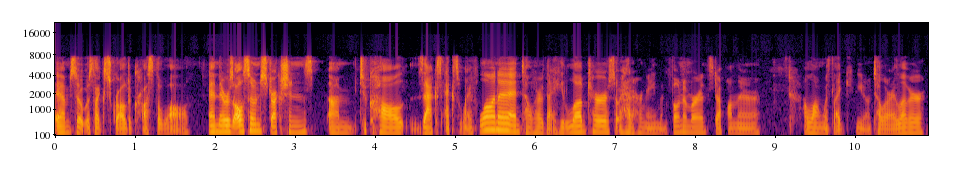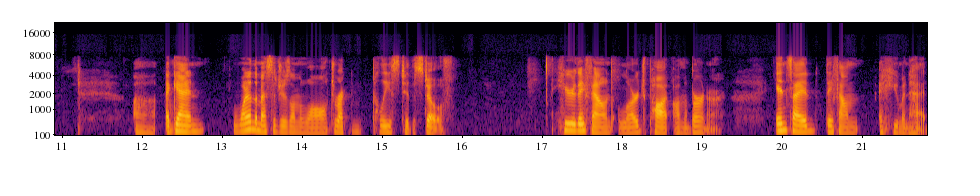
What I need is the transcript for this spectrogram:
Um, so it was like scrawled across the wall. And there was also instructions um, to call Zach's ex-wife Lana and tell her that he loved her. So it had her name and phone number and stuff on there, along with like you know tell her I love her. Uh, again, one of the messages on the wall directed police to the stove. Here they found a large pot on the burner. Inside, they found a human head.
